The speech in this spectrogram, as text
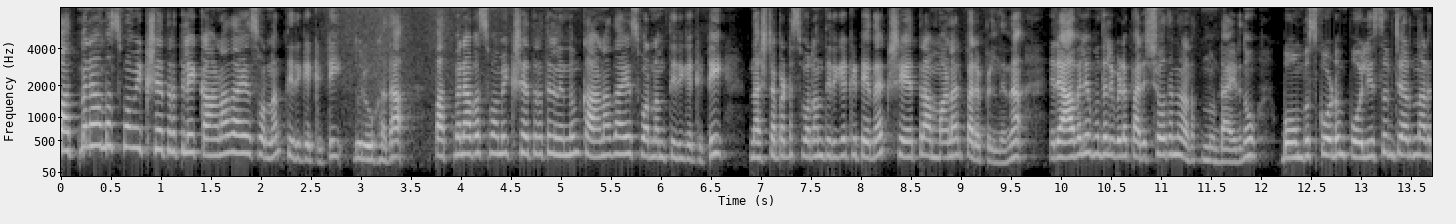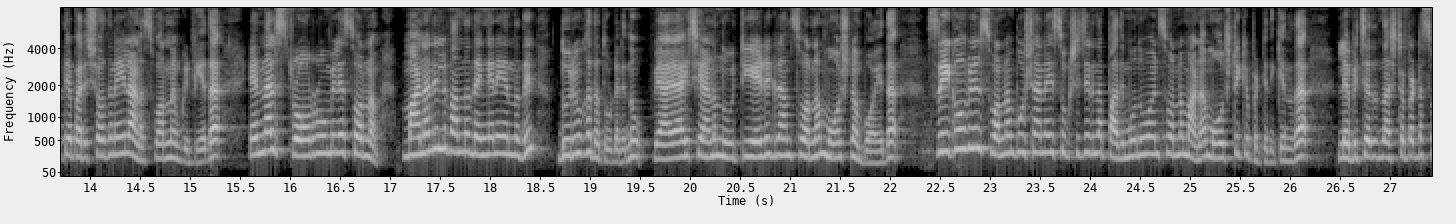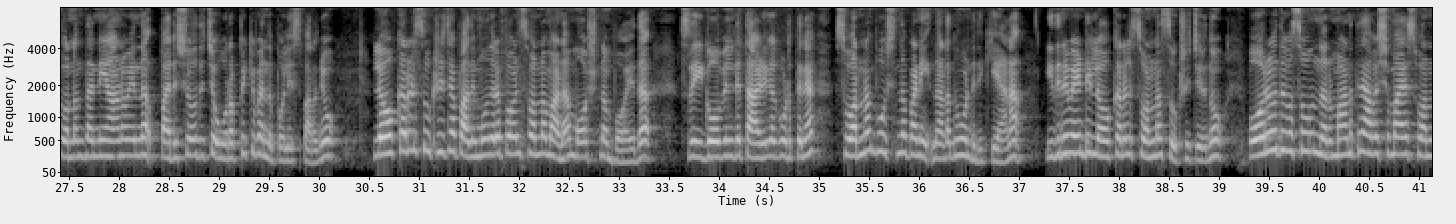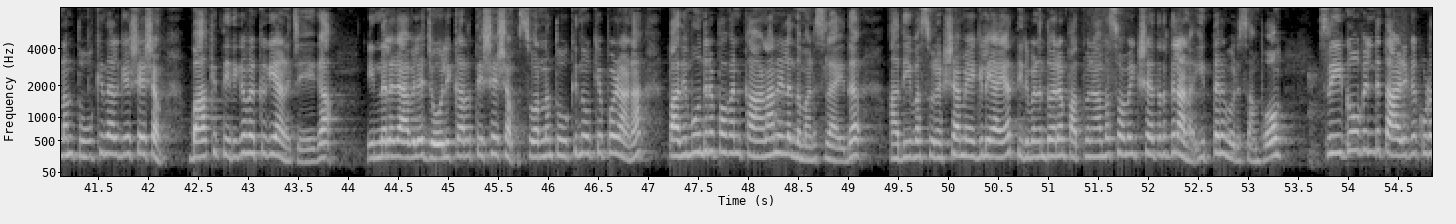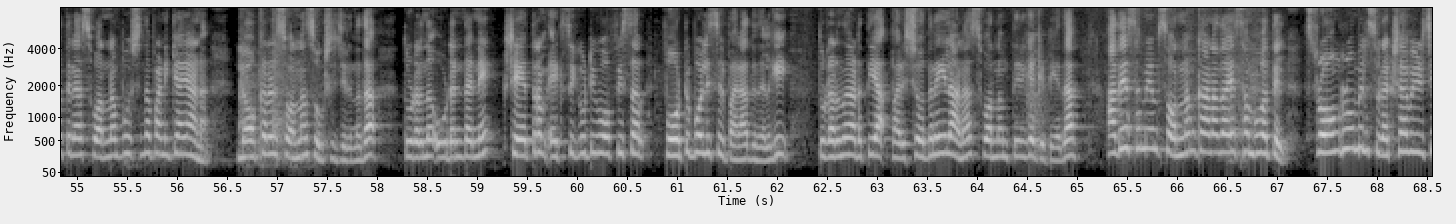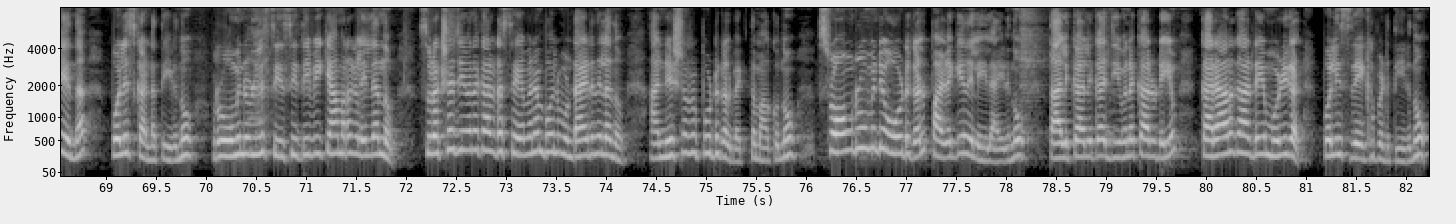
പത്മനാഭസ്വാമി ക്ഷേത്രത്തിലെ കാണാതായ സ്വർണം തിരികെ കിട്ടി ദുരൂഹത. പത്മനാഭസ്വാമി ക്ഷേത്രത്തിൽ നിന്നും കാണാതായ സ്വർണം തിരികെ കിട്ടി. നഷ്ടപ്പെട്ട സ്വർണം തിരികെ കിട്ടിയത് ക്ഷേത്ര മണൽപ്പരപ്പിൽ നിന്ന്. രാവിലെ മുതൽ ഇവിടെ പരിശോധന നടത്തുന്നുണ്ടായിരുന്നു. ബോംബ് സ്ക്വാഡും പോലീസും ചേർന്ന് നടത്തിയ പരിശോധനയിലാണ് സ്വർണം കിട്ടിയത്. എന്നാൽ സ്ട്രോങ് റൂമിലെ സ്വർണം മണലിൽ വന്നത് എങ്ങനെയെന്നതിൽ ദുരൂഹത തുടരുന്നു. വ്യാഴാഴ്ചയാണ് നൂറ്റിയേഴ് ഗ്രാം സ്വർണം മോഷണം പോയത്. ശ്രീകോവിലിൽ സ്വർണം പൂശാനായി സൂക്ഷിച്ചിരുന്ന പതിമൂന്ന് പോയിന്റ് സ്വർണമാണ് മോഷ്ടിക്കപ്പെട്ടിരിക്കുന്നത്. ലഭിച്ചത് നഷ്ടപ്പെട്ട സ്വർണം തന്നെയാണോ എന്ന് പരിശോധിച്ച് ഉറപ്പിക്കുമെന്ന് പോലീസ് പറഞ്ഞു. ലോക്കറിൽ സൂക്ഷിച്ച പതിമൂന്നര പോയിന്റ് സ്വർണമാണ് മോഷണം പോയത്. ശ്രീകോവിലിന്റെ താഴികക്കുടത്തിന് സ്വർണം പൂശുന്ന പണി നടന്നുകൊണ്ടിരിക്കുകയാണ്. ഇതിനുവേണ്ടി ലോക്കറിൽ സ്വർണം സൂക്ഷിച്ചിരുന്നു. ഓരോ ദിവസവും നിർമ്മാണത്തിന് ആവശ്യമായ സ്വർണം തൂക്കി നൽകിയ ശേഷം ബാക്കി തിരികെ വെക്കുകയാണ് ചെയ്യുക. ഇന്നലെ രാവിലെ ജോലിക്കാരെത്തിയ ശേഷം സ്വർണം തൂക്കി നോക്കിയപ്പോഴാണ് പതിമൂന്നര പവൻ കാണാനില്ലെന്ന് മനസ്സിലായത്. അതീവ സുരക്ഷാ മേഖലയായ തിരുവനന്തപുരം പത്മനാഭസ്വാമി ക്ഷേത്രത്തിലാണ് ഇത്തരമൊരു സംഭവം. ശ്രീകോവിലിന്റെ താഴികക്കുടത്തിന് സ്വർണം പൂശുന്ന പണിക്കായാണ് ലോക്കറിൽ സ്വർണം സൂക്ഷിച്ചിരുന്നത്. തുടർന്ന് ഉടൻ തന്നെ ക്ഷേത്രം എക്സിക്യൂട്ടീവ് ഓഫീസർ ഫോർട്ട് പോലീസിൽ പരാതി നൽകി. തുടർന്ന് നടത്തിയ പരിശോധനയിലാണ് സ്വർണം തിരികെ കിട്ടിയത്. അതേസമയം സ്വർണം കാണാതായ സംഭവത്തിൽ സ്ട്രോങ് റൂമിൽ സുരക്ഷാ വീഴ്ചയെന്ന് പോലീസ് കണ്ടെത്തിയിരുന്നു. റൂമിനുള്ളിൽ സി സി ടി വി ക്യാമറകളില്ലെന്നും സുരക്ഷാ ജീവനക്കാരുടെ സേവനം പോലും ഉണ്ടായിരുന്നില്ലെന്നും അന്വേഷണ റിപ്പോർട്ടുകൾ വ്യക്തമാക്കുന്നു. സ്ട്രോങ് റൂമിന്റെ ഓടുകൾ പഴകിയ നിലയിലായിരുന്നു. താൽക്കാലിക ജീവനക്കാരുടെയും കരാറുകാരുടെയും മൊഴികൾ പോലീസ് രേഖപ്പെടുത്തിയിരുന്നു.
